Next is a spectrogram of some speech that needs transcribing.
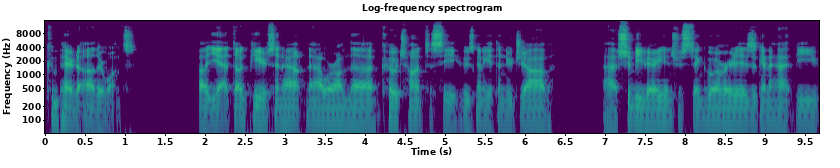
compared to other ones. But yeah, Doug Pederson out. Now we're on the coach hunt to see who's going to get the new job. Uh, should be very interesting. Whoever it is is going to ha- be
